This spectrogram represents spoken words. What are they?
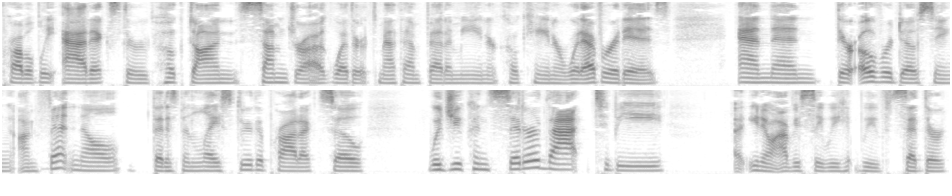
probably addicts. They're hooked on some drug, whether it's methamphetamine or cocaine or whatever it is. And then they're overdosing on fentanyl that has been laced through the product. So would you consider that to be uh, you know, obviously we we've said there are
